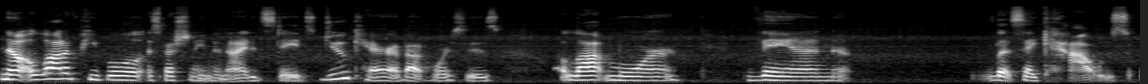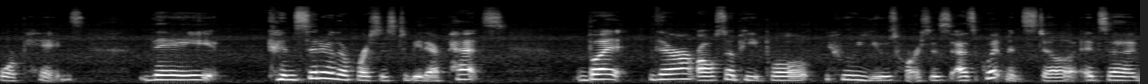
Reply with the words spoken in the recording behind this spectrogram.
Now, a lot of people, especially in the United States, do care about horses a lot more than, let's say, cows or pigs. They consider their horses to be their pets, but there are also people who use horses as equipment still. It's a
